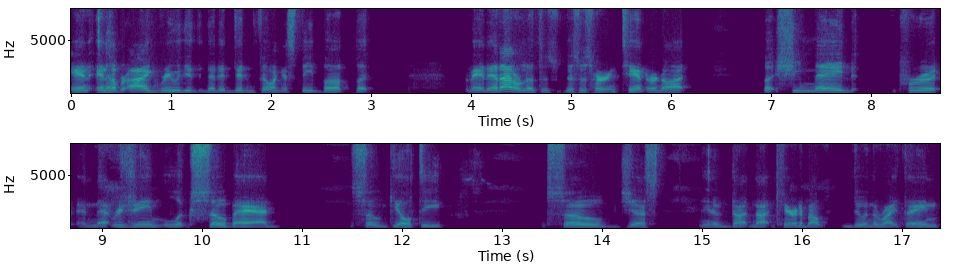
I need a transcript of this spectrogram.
and and Hubbard, I agree with you that it didn't feel like a speed bump, but man, and I don't know if this this was her intent or not, but she made Pruitt and that regime look so bad, so guilty, so just you know not not caring about doing the right thing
